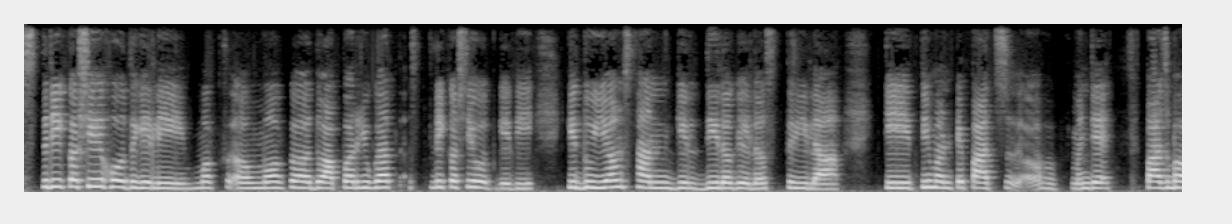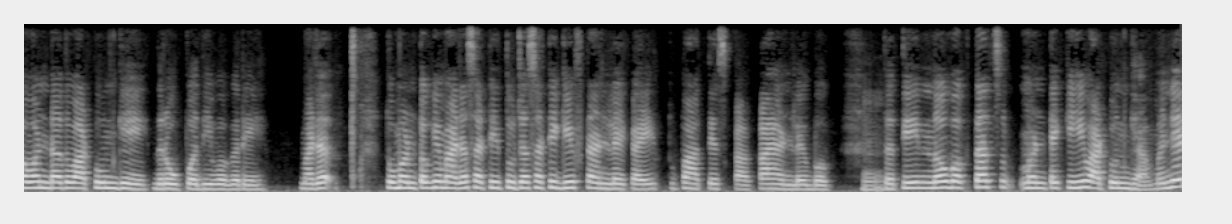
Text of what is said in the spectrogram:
स्त्री कशी होत गेली? मग मग द्वापर युगात स्त्री कशी होत गेली? की दुय्यम स्थान गेल- दिलं गेलं स्त्रीला की ती म्हणते पाच म्हणजे पाच भावंडात वाटून घे द्रौपदी वगैरे. माझ्या तो म्हणतो की माझ्यासाठी तुझ्यासाठी गिफ्ट आणलंय काय तू पाहतेस का? काय आणलंय बघ. तर ती न बघताच म्हणते की ही वाटून घ्या. म्हणजे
